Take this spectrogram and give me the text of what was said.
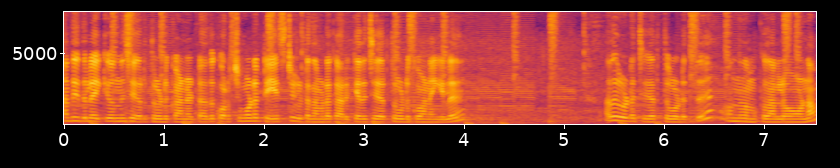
അത് ഇതിലേക്ക് ഒന്ന് ചേർത്ത് കൊടുക്കാൻ കേട്ടോ. അത് കുറച്ചും കൂടെ ടേസ്റ്റ് കിട്ടും. നമ്മുടെ കറിക്ക് അത് ചേർത്ത് കൊടുക്കുവാണെങ്കിൽ. അതുകൂടെ ചേർത്ത് കൊടുത്ത് ഒന്ന് നമുക്ക് നല്ലോണം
